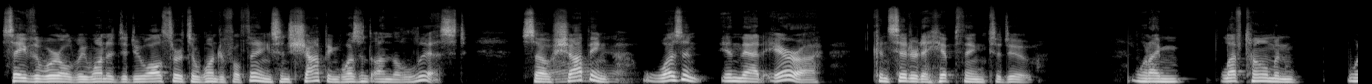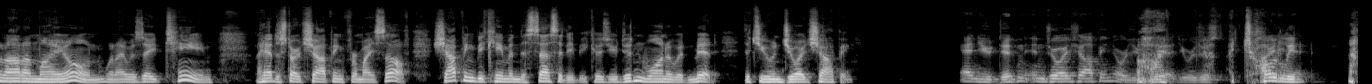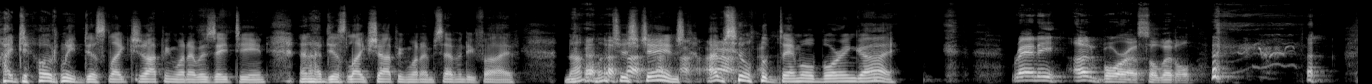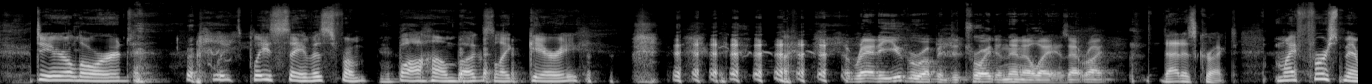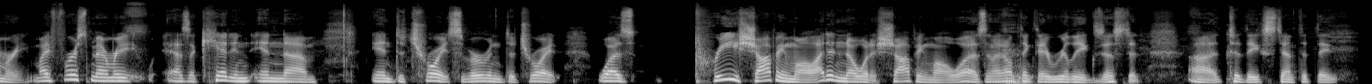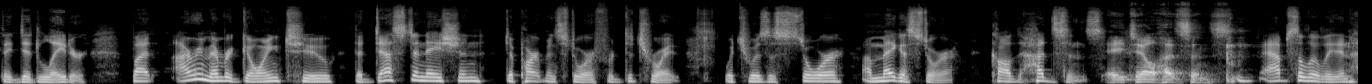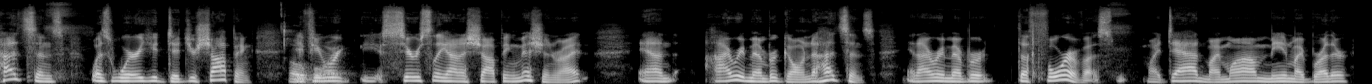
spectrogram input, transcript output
Save the world we wanted to do all sorts of wonderful things and shopping wasn't on the list. So oh, shopping yeah. wasn't in that era considered a hip thing to do. When i left home and went out on my own when I was 18, I had to start shopping for myself. Shopping became a necessity because you didn't want to admit that you enjoyed shopping. And you didn't enjoy shopping, or you oh, did? You were just I totally, I totally disliked shopping when I was 18, and I dislike shopping when I'm 75. Not much has changed. I'm still the same old boring guy. Randy, unbore us a little. dear Lord, please, please save us from bah humbugs like Gary. Randy, you grew up in Detroit and then LA, is that right? That is correct. My first memory, my first memory as a kid in in um, in Detroit, suburban Detroit, was pre shopping mall. I didn't know what a shopping mall was, and I don't think they really existed uh, to the extent that they they did later. But I remember going to the destination department store for Detroit, which was a store, a mega store called Hudson's. H.L. Hudson's. Absolutely. And Hudson's was where you did your shopping. Oh, if you were seriously on a shopping mission, right? And I remember going to Hudson's and I remember the four of us, my dad, my mom, me and my brother,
